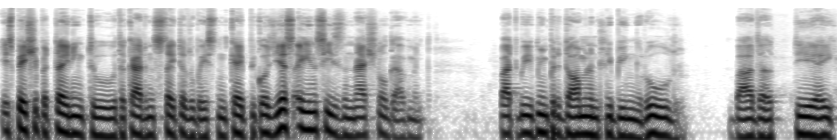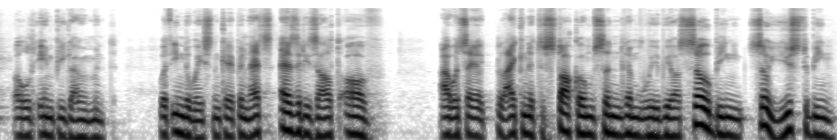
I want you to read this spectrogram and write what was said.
especially pertaining to the current state of the Western Cape, because yes, ANC is the national government, but we've been predominantly being ruled by the DA, old NP government within the Western Cape, and that's as a result of, I would say, liken it to Stockholm syndrome, where we are so being so used to being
